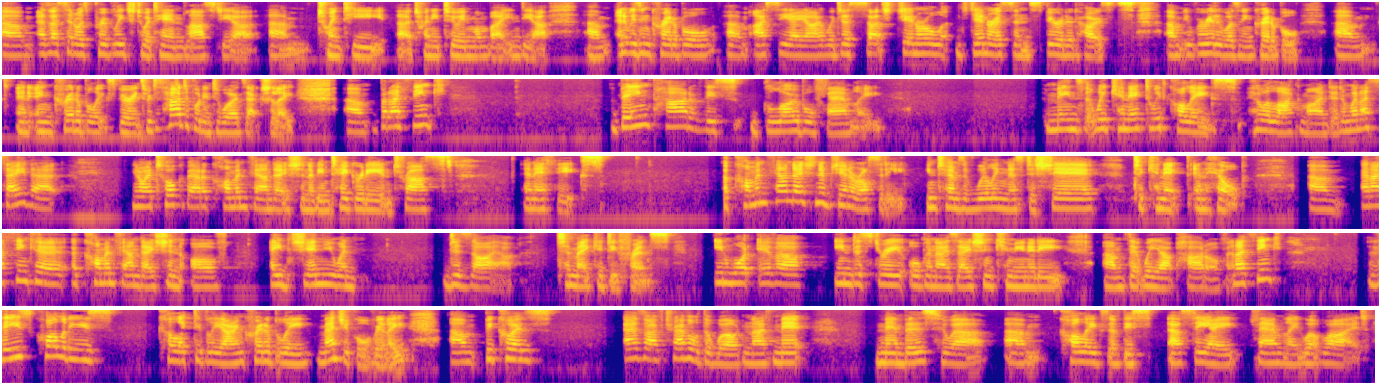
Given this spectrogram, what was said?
Um, as I said, I was privileged to attend last year, um, 2022 uh, in Mumbai, India, um, and it was incredible. Um, ICAI were just such general, generous and spirited hosts. Um, it really was an incredible, um, an incredible experience, which is hard to put into words, actually. but I think being part of this global family means that we connect with colleagues who are like minded. And when I say that, you know, I talk about a common foundation of integrity and trust and ethics, a common foundation of generosity in terms of willingness to share, to connect, and help. Um, and I think a, a common foundation of a genuine desire to make a difference in whatever industry, organization, community um, that we are part of. And I think these qualities collectively are incredibly magical, really, um, because as I've traveled the world and I've met members who are um, colleagues of this our CA family worldwide,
